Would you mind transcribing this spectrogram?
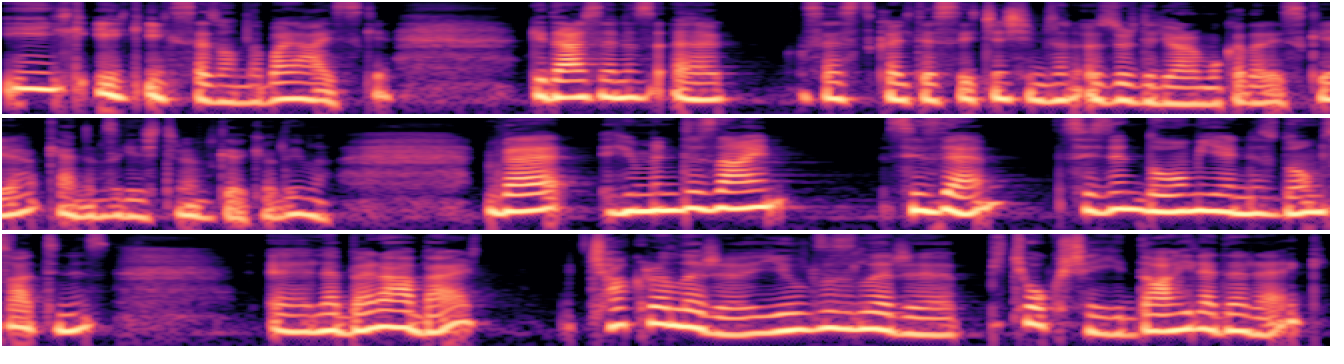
İlk ilk ilk sezonda bayağı eski. Giderseniz e, ses kalitesi için şimdiden özür diliyorum o kadar eskiye. Kendimizi geliştirmemiz gerekiyor değil mi? Ve Human Design size sizin doğum yeriniz, doğum saatiniz e, ile beraber çakraları, yıldızları, birçok şeyi dahil ederek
